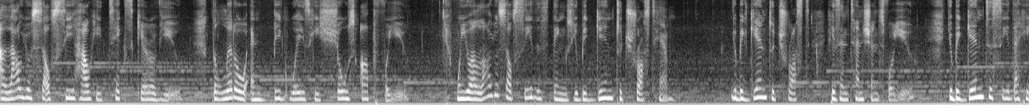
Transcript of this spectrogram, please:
Allow yourself see how he takes care of you, the little and big ways he shows up for you. When you allow yourself to see these things, you begin to trust him. You begin to trust his intentions for you you begin to see that He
